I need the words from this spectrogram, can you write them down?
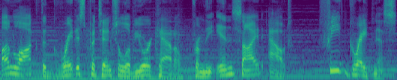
Unlock the greatest potential of your cattle from the inside out. Feed greatness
